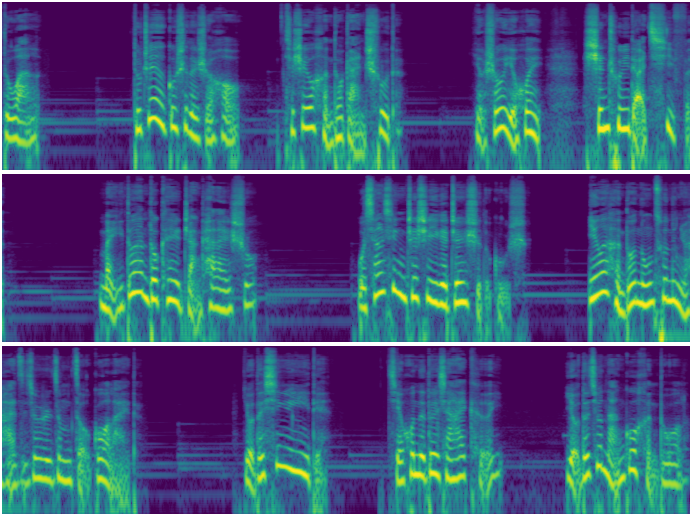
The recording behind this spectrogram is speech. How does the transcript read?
读完了。读这个故事的时候，其实有很多感触的，有时候也会生出一点气愤。每一段都可以展开来说。我相信这是一个真实的故事，因为很多农村的女孩子就是这么走过来的。有的幸运一点，结婚的对象还可以；有的就难过很多了。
